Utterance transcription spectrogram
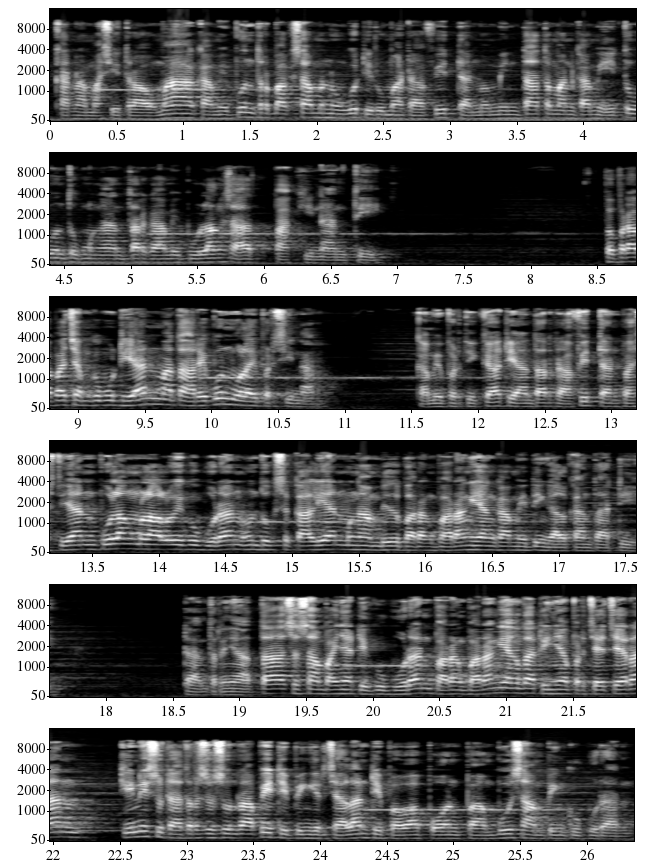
Karena masih trauma, kami pun terpaksa menunggu di rumah David dan meminta teman kami itu untuk mengantar kami pulang saat pagi nanti. Beberapa jam kemudian, matahari pun mulai bersinar. Kami bertiga diantar David dan Bastian pulang melalui kuburan untuk sekalian mengambil barang-barang yang kami tinggalkan tadi. Dan ternyata sesampainya di kuburan barang-barang yang tadinya berceceran kini sudah tersusun rapi di pinggir jalan di bawah pohon bambu samping kuburan.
